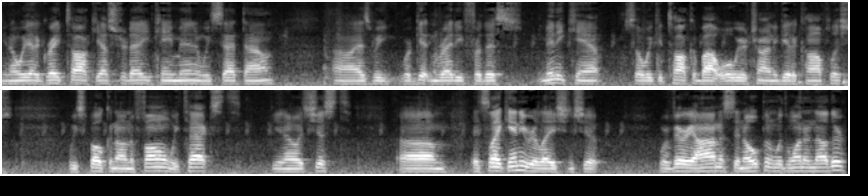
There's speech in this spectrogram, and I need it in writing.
you know, we had a great talk yesterday. He came in and we sat down uh, as we were getting ready for this mini camp so we could talk about what we were trying to get accomplished. We've spoken on the phone, we text. You know, it's just, um, it's like any relationship. We're very honest and open with one another,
